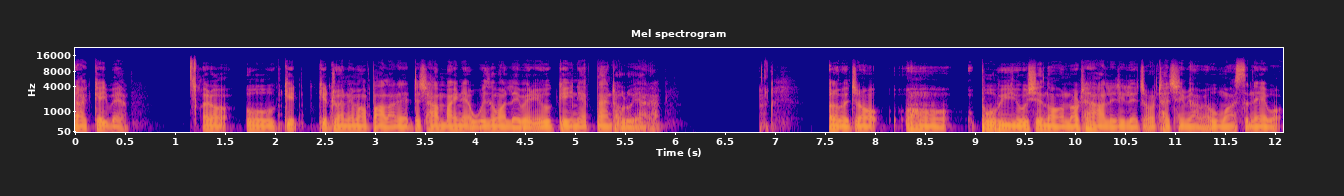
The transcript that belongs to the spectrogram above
ဒါ gate ပဲအဲ့တော့ဟို kit kit run ထဲမှာပါလာတဲ့တခြား mine နဲ့အဝေးဆုံးက level တွေကို gain နဲ့တန့်ထုတ်လို့ရတယ်အဲ့လိုပဲကျွန်တော်ဟိုပို့ပြီးရိုးရှင်းတော့နောက်ထပ်ဟာလေးတွေလည်းကျွန်တော်ထပ်ချင်းပြမယ်ဥပမာစနေပေါ့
